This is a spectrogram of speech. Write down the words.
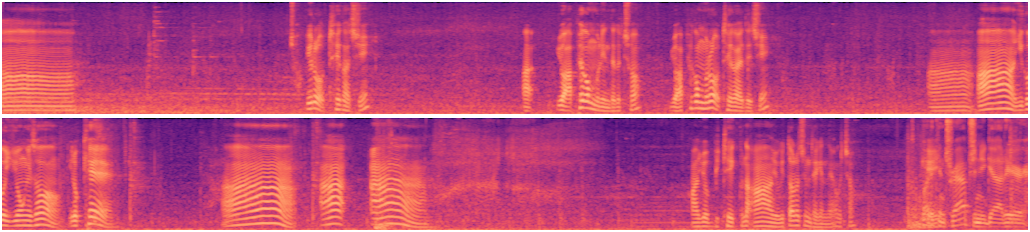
아 저기를 어떻게 가지? 아 요 앞에 건물인데 그쵸? 요 앞에 건물을 어떻게 가야 되지? 아, 아, 이거 이용해서 이렇게 아, 아, 아. 아, 요 밑에 있구나. 아, 여기 떨어지면 되겠네요. 그쵸? What a 오케이. contraption you got here.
